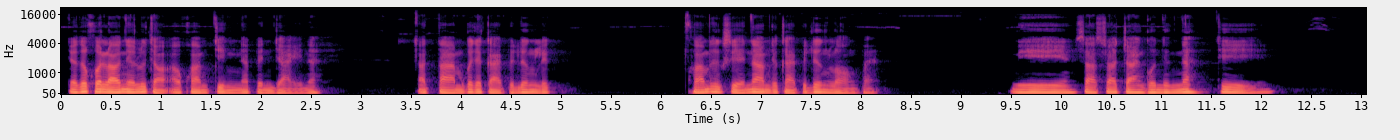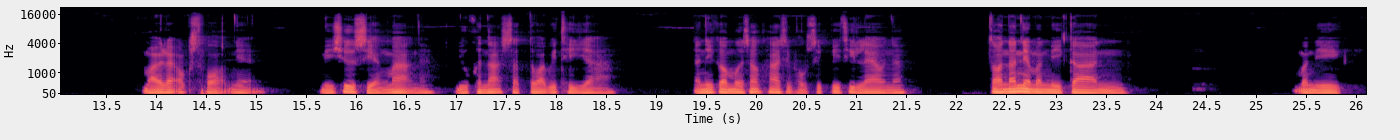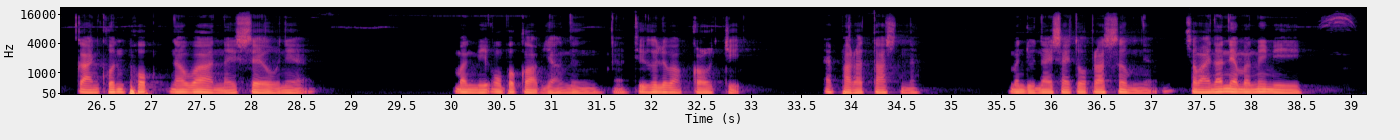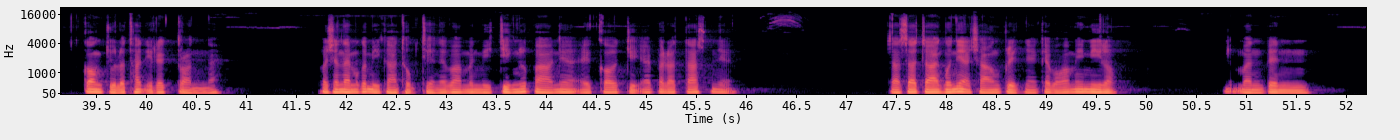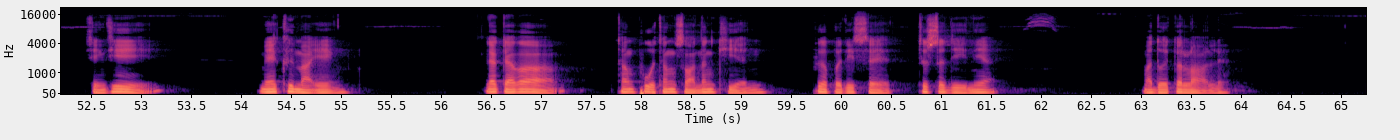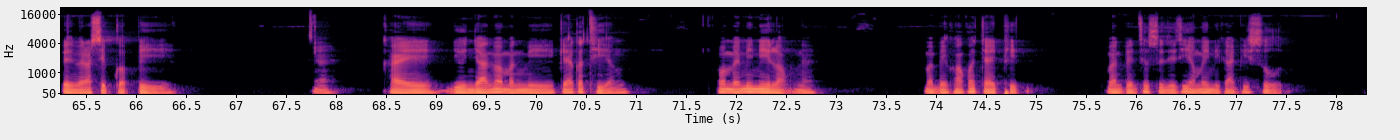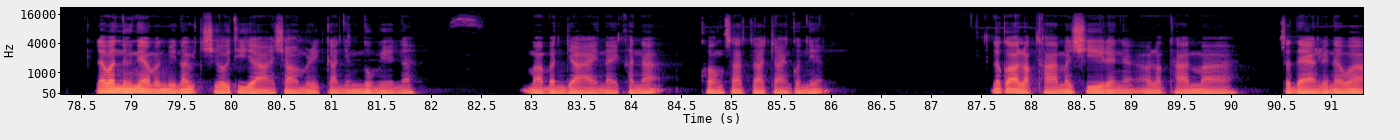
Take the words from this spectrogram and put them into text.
แต่ถ้าคนเราเนี่ยรู้จักเอาความจริงนะเป็นใหญ่นะอัตตามันก็จะกลายเป็นเรื่องเล็ก ความรู้สึกเสียหน้ามันจะกลายเป็นเรื่องรองไป มีศาสตราจารย์คนหนึ่งนะที่มหาวิทยาลัยออกซ์ฟอร์ดเนี่ยมีชื่อเสียงมากนะอยู่คณะสัตววิทยา อันนี้ก็เมื่อสักห้าสิบหกสิบปีที่แล้วนะ ตอนนั้นเนี่ยมันมีการ มันมีการค้นพบนะว่าในเซลล์เนี่ยมันมีองค์ประกอบอย่างหนึ่งนะที่เขาเรียกว่า Golgi apparatus นะมันอยู่ในไซโตพลาซึมเนี่ยสมัยนั้นเนี่ยมันไม่มีกล้องจุลทรรศน์อิเล็กตรอนนะเพราะฉะนั้นมันก็มีการถกเถียงกันว่ามันมีจริงหรือเปล่าเนี่ยไอ้ Golgi apparatus เนี่ยศาสตราจารย์คนเนี้ยชาวอังกฤษเนี่ยแกบอกว่าไม่มีหรอก มันเป็นสิ่งที่ make ขึ้นมาเอง แล้วแกก็ทั้งพูดทั้งสอนทั้งเขียนเพื่อปฏิเสธทฤษฎีเนี่ยมาโดยตลอดเลย เป็นเวลาสิบกว่าปีนะใครยืนยันว่ามันมีแกก็เถียง ว่ามันไม่มีหรอกนะ มันเป็นความเข้าใจผิด มันเป็นทฤษฎีที่ยังไม่มีการพิสูจน์ แล้ววันหนึ่งเนี่ยมันมีนักวิทยาวิทยาชาวอเมริกันยังหนุ่มเองนะ มาบรรยายในคณะของศาสตราจารย์คนนี้ แล้วก็เอาหลักฐานมาชี้เลยนะเอาหลักฐานมาแสดงเลยนะว่า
